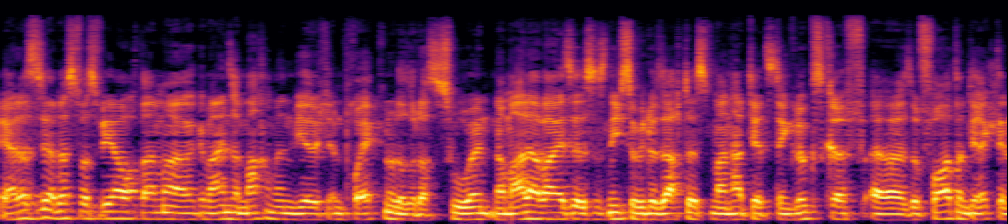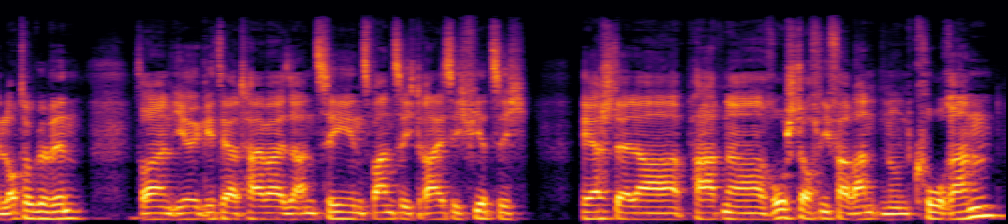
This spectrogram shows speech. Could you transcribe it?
Ja. Das ist ja das, was wir auch da mal gemeinsam machen, wenn wir durch in Projekten oder so das zuholen. Normalerweise ist es nicht so, wie du sagtest, man hat jetzt den Glücksgriff äh, sofort und direkt den Lottogewinn, sondern ihr geht ja teilweise an 10, 20, 30, 40 Hersteller, Partner, Rohstofflieferanten und Co. ran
